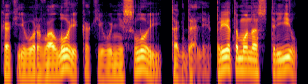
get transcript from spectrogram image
как его рвало и как его несло и так далее. При этом он острил,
